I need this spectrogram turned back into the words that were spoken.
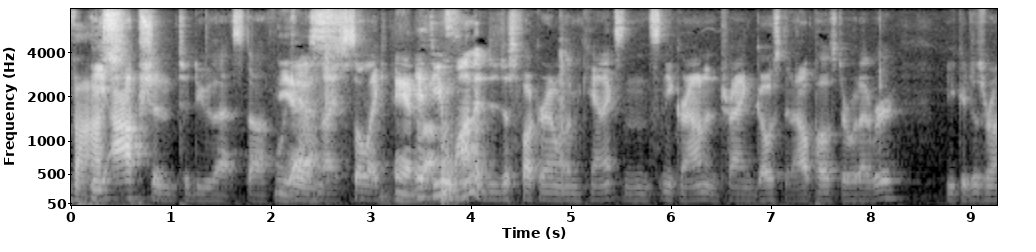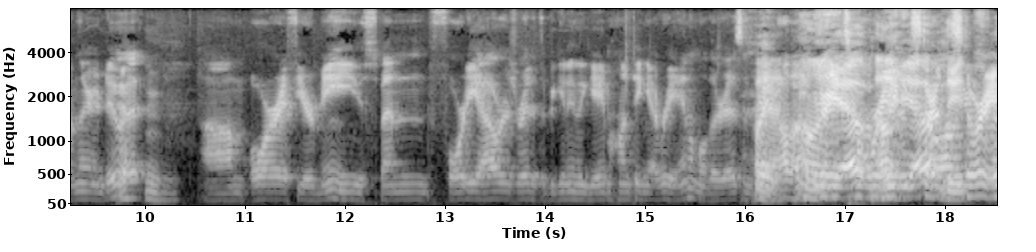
Vaas. option to do that stuff, which Yes. is nice. So like, And if you wanted to just fuck around with the mechanics and sneak around and try and ghost an outpost or whatever, you could just run there and do Yeah. it. Mhm. Um, or if you're me, you spend 40 hours right at the beginning of the game hunting every animal there is and Oh, yeah. all the Oh, upgrades yeah. before you even yeah. start the story.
